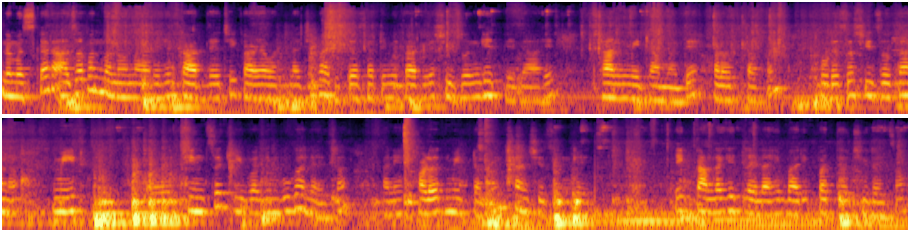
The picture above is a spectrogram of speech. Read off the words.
नमस्कार आज आपण बनवणार आहे कारल्याची काळ्या वटणाची भाजी. त्यासाठी मी कारलं शिजवून घेतलेलं आहे. छान मिठामध्ये हळद टाकून थोडंसं शिजवताना मीठ चिंच किंवा लिंबू घालायचा आणि हळद मीठ टाकून छान शिजवून घ्यायचं. एक कांदा घेतलेला आहे बारीक पातळ चिरायचा.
